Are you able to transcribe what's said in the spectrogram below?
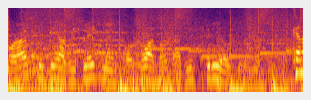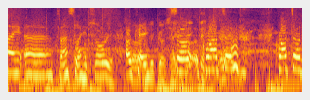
For us could be a replacement for guato that is 3 OG. Can I uh, translate? Sorry, Okay, sorry so Quator, Quator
